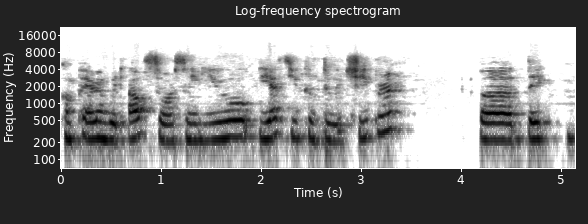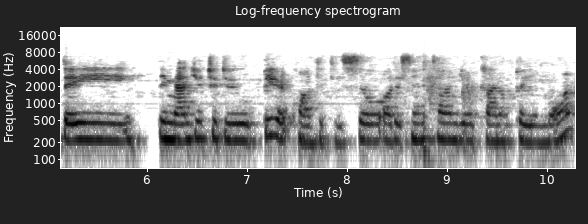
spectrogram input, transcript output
comparing with outsourcing, you yes, you could do it cheaper, but they they demand you to do bigger quantities. So at the same time, you're kind of paying more,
